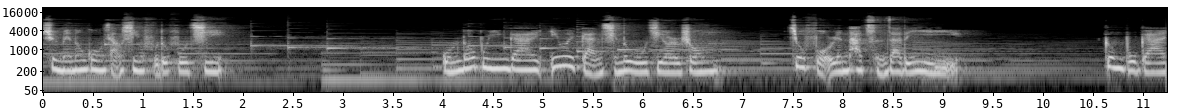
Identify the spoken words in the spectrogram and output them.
却没能共享幸福的夫妻。我们都不应该因为感情的无疾而终，就否认它存在的意义。更不该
